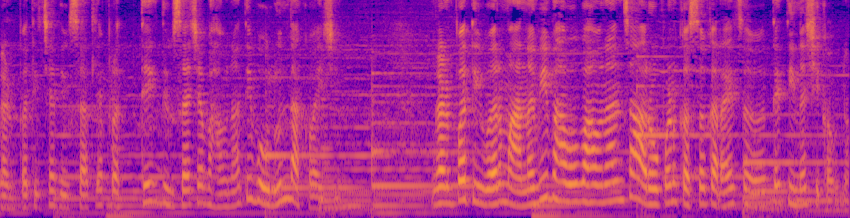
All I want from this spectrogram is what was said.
गणपतीच्या दिवसातल्या प्रत्येक दिवसाच्या भावना ती बोलून दाखवायची. गणपतीवर मानवी भावभावनांचं आरोपण कसं करायचं ते तिनं शिकवलं.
